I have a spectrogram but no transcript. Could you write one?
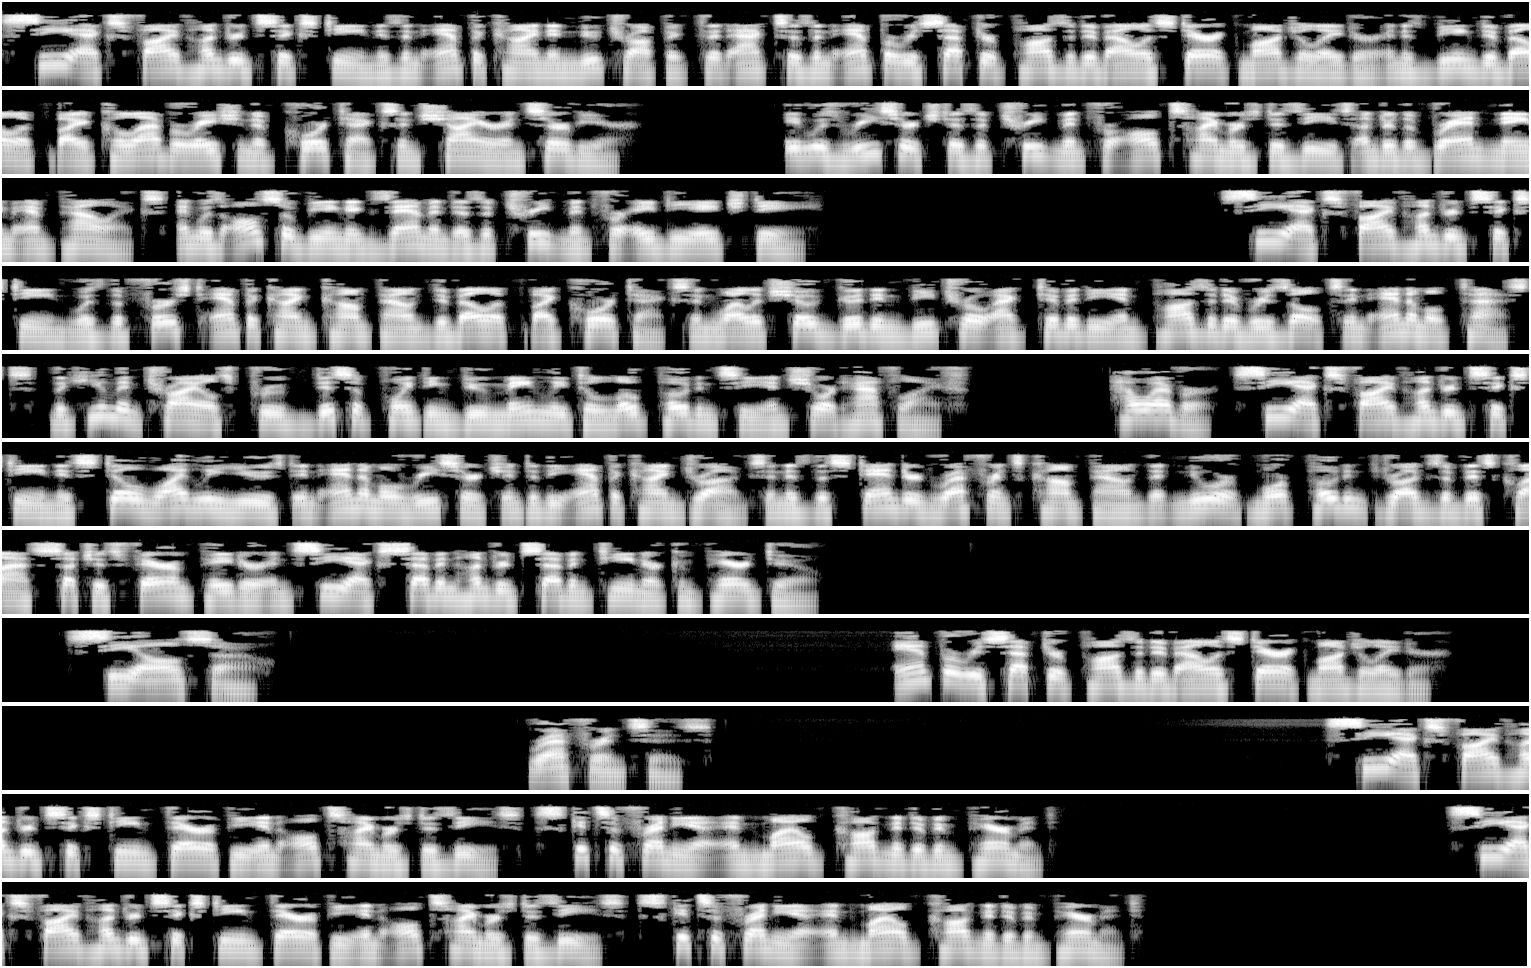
CX516 is an ampakine and nootropic that acts as an AMPA receptor positive allosteric modulator and is being developed by a collaboration of Cortex and Shire and Servier. It was researched as a treatment for Alzheimer's disease under the brand name Ampalex, and was also being examined as a treatment for ADHD. CX516 was the first ampakine compound developed by Cortex and while it showed good in vitro activity and positive results in animal tests, the human trials proved disappointing due mainly to low potency and short half-life. However, CX516 is still widely used in animal research into the ampakine drugs and is the standard reference compound that newer, more potent drugs of this class such as Farampator and CX717 are compared to. See also. AMPA receptor positive allosteric modulator. References. CX516 therapy in Alzheimer's disease, schizophrenia and mild cognitive impairment. CX516 therapy in Alzheimer's disease, schizophrenia and mild cognitive impairment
